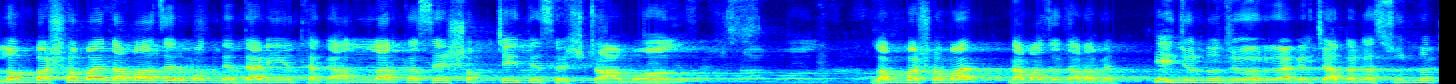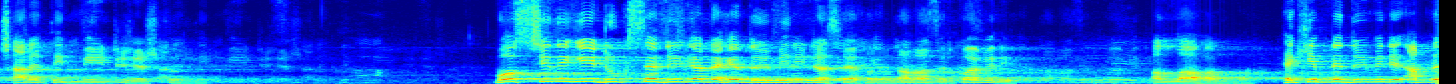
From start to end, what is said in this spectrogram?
লম্বা সময় নামাজের মধ্যে দাঁড়িয়ে থাকা আল্লাহর কাছে সবচেয়ে শ্রেষ্ঠ আমল লম্বা সময় নামাজে দাঁড়াবেন। এই জন্য জোহরের আগের চার টাকা শূন্য সাড়ে তিন মিনিটে শেষ করবে মসজিদে গিয়ে ঢুকছে ঢুকে দেখে দুই মিনিট আছে এখনও, নামাজের কয় মিনিট? আল্লাহ আকবর। আপনি দুই মিনিট, আপনি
